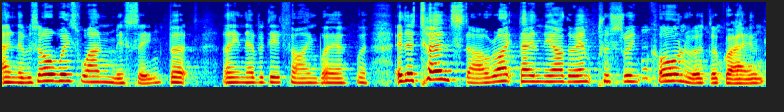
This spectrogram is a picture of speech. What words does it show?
And there was always one missing, but they never did find where. where. In a turnstile right down the other Empress Rink corner of the ground.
